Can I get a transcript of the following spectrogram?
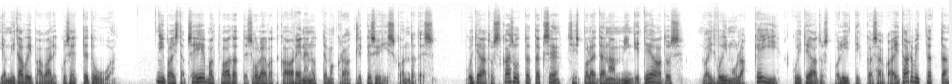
ja mida võib avalikkuse ette tuua. nii paistab see eemalt vaadates olevat ka arenenud demokraatlikes ühiskondades. kui teadust kasutatakse, siis pole ta enam mingi teadus, vaid võimu lakei, kui teadust poliitikas aga ei tarvitata,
